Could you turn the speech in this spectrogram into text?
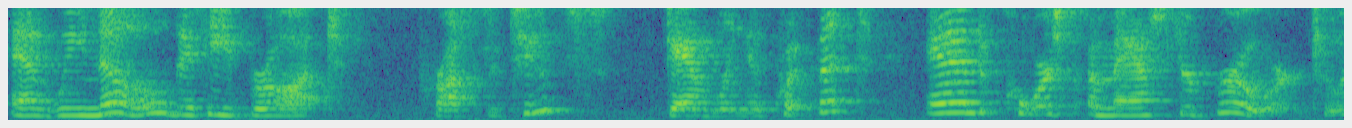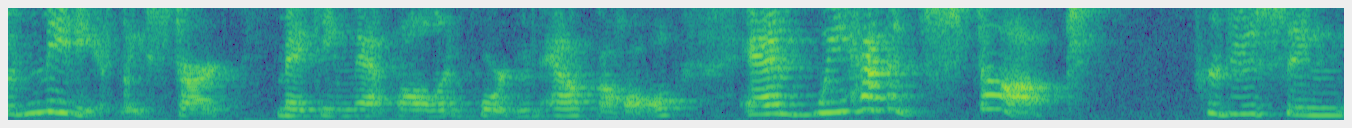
and we know that he brought prostitutes, gambling equipment, and of course, a master brewer to immediately start making that all important alcohol. And we haven't stopped producing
